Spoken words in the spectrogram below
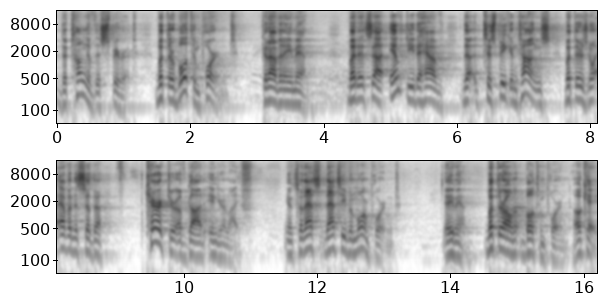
the tongue of the Spirit. But they're both important. Can I have an amen? But it's uh, empty to have the, to speak in tongues, but there's no evidence of the character of God in your life. And so that's, that's even more important. Amen. But they're all both important. Okay.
